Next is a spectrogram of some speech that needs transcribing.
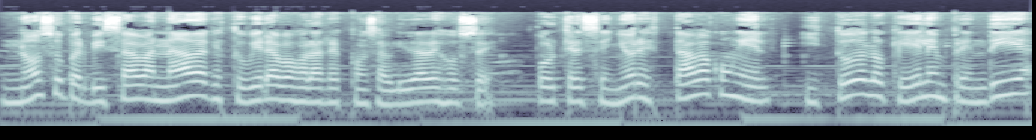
no supervisaba nada que estuviera bajo la responsabilidad de José, porque el Señor estaba con él y todo lo que él emprendía,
